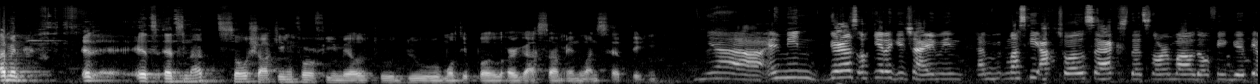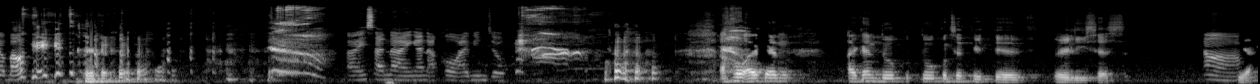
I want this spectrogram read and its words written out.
I mean, it, it's it's not so shocking for a female to do multiple orgasm in one setting. Yeah, I mean, girls, okay na siya. I mean, um, maski actual sex, that's normal. Don't feel guilty about it. Ay, sana, nga ako. I mean, joke. Ako, I can I can do two consecutive releases. Ah, Yeah,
